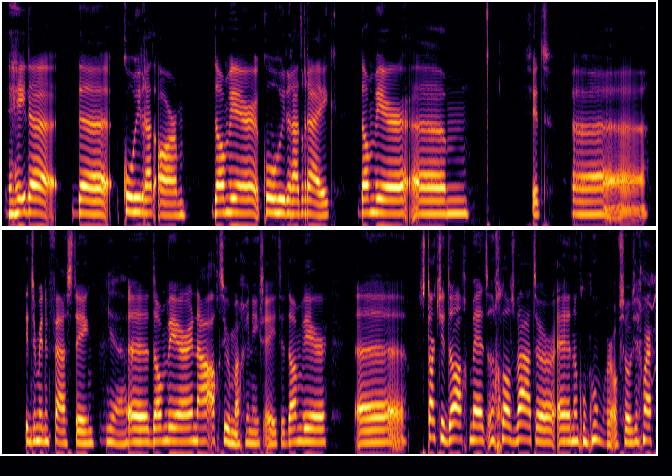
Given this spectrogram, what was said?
de hele de koolhydraatarm, dan weer koolhydraatrijk, dan weer ehm, shit, eh, intermittent fasting, Ja. eh, dan weer na acht uur mag je niks eten, dan weer eh, start je dag met een glas water en een komkommer of zo, zeg maar.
